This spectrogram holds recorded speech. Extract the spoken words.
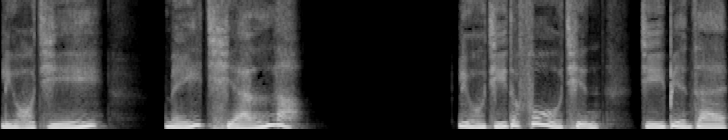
柳吉没钱了。柳吉的父亲即便在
